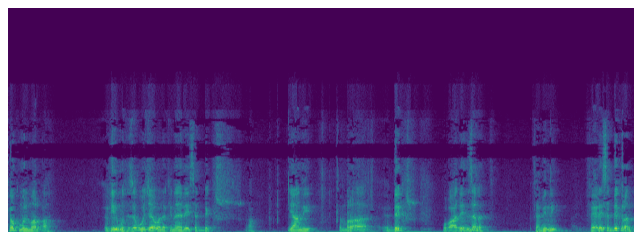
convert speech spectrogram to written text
حكم المرأة غير متزوجة ولكنها ليست بكر. آه. يعني امرأة بكر وبعدين زنت. فاهمني؟ فهي ليست بكرا.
